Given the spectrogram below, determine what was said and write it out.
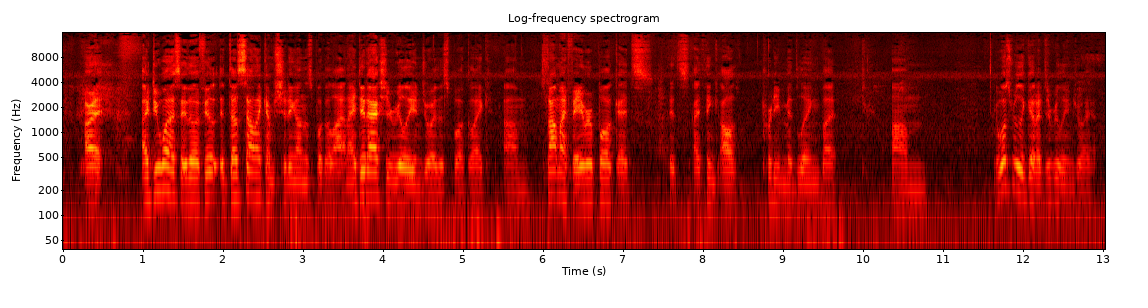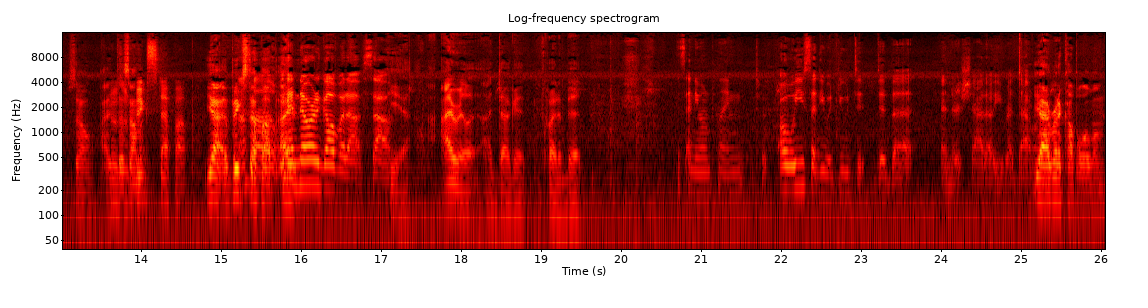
All right, I do want to say though, I feel it does sound like I'm shitting on this book a lot, and I did actually really enjoy this book. Like, um, it's not my favorite book. It's it's I think all pretty middling, but um, it was really good. I did really enjoy it. So I, it does was a sound big step up. yeah, a big step Uh-huh. up. We I, had nowhere to go but up. So Yeah, I really I dug it quite a bit. is anyone planning to? Oh, well, you said you would. You did, did the Ender's Shadow. You read that one. yeah, I read a couple of them.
